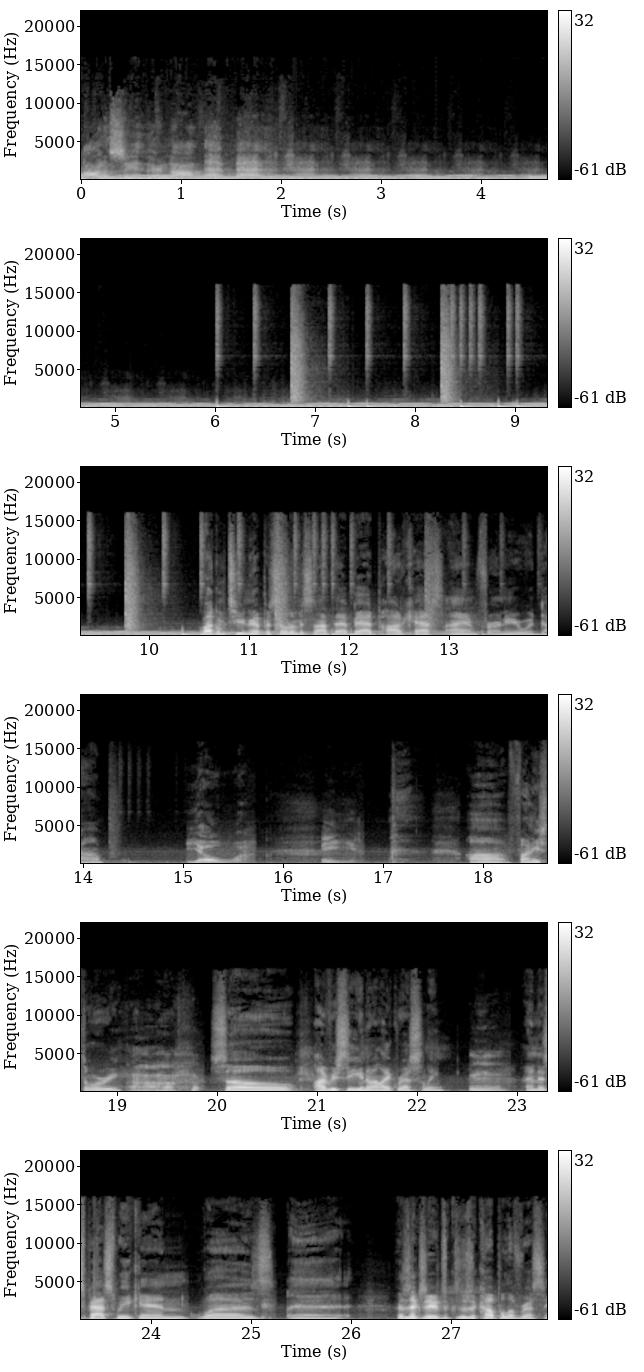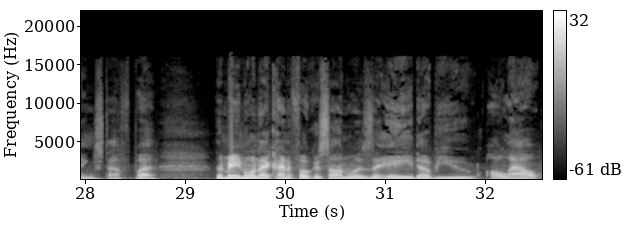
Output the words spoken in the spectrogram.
Honestly, they're not that bad. Welcome to a new episode of It's Not That Bad podcast. I am Fern here with Dom. Yo. Hey. Uh, funny story. Uh-huh. So obviously, you know, I like wrestling, and this past weekend was uh, there's actually there's a couple of wrestling stuff, but the main one I kind of focus on was the AEW All Out,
